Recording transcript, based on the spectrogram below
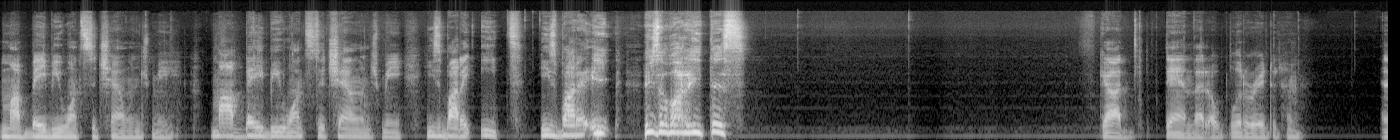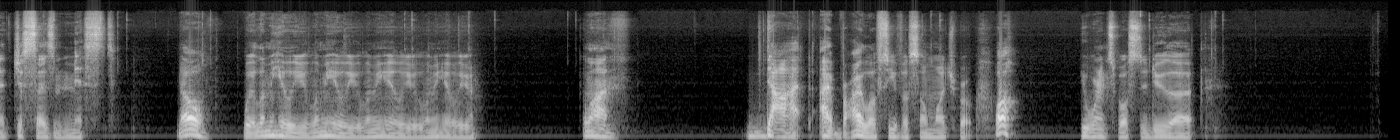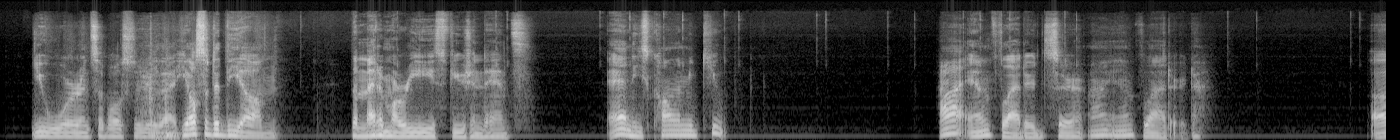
My baby wants to challenge me. My baby wants to challenge me. He's about to eat. He's about to eat. He's about to eat this. God damn, that obliterated him. And it just says missed. No. Wait, let me heal you. Let me heal you. Let me heal you. Let me heal you. Come on. Dot. I I love Siva so much, bro. Oh, you weren't supposed to do that. You weren't supposed to do that. He also did the um the Metamoran fusion dance. And he's calling me cute. I am flattered, sir. I am flattered. Um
